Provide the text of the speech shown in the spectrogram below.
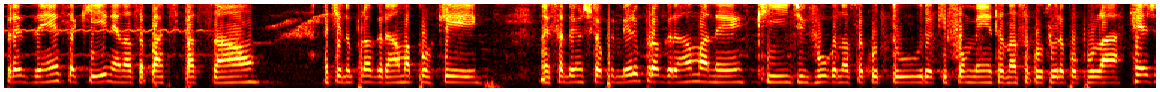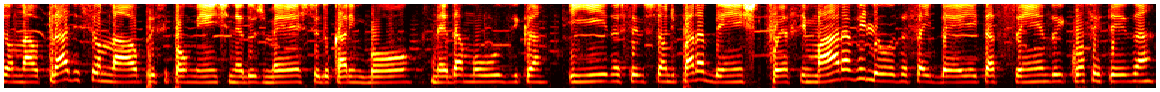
presença aqui, né? Nossa participação aqui no programa, porque nós sabemos que é o primeiro programa né, que divulga nossa cultura, que fomenta nossa cultura popular regional, tradicional, principalmente né, dos mestres, do carimbó, né, da música. E vocês estão de parabéns. Foi assim maravilhoso essa ideia e está sendo e com certeza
